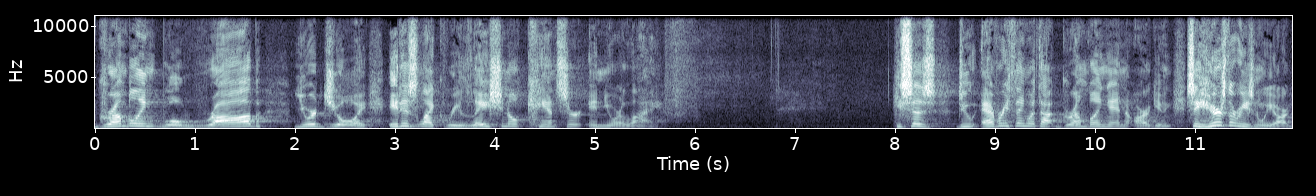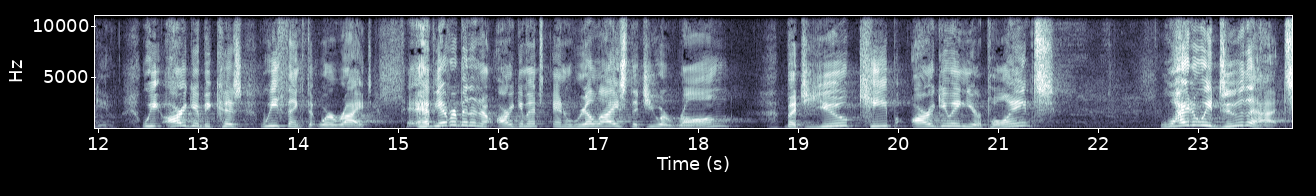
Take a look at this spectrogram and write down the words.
Grumbling will rob your joy. It is like relational cancer in your life. He says, do everything without grumbling and arguing. See, here's the reason we argue. We argue because we think that we're right. Have you ever been in an argument and realized that you were wrong, but you keep arguing your point? Why do we do that?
